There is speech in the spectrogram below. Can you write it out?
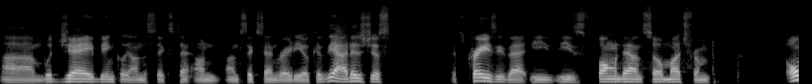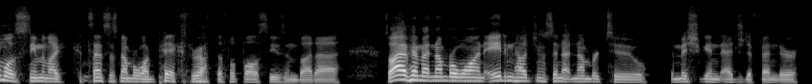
um, with Jay Binkley on the six ten on on six ten radio because yeah, it is just it's crazy that he he's fallen down so much from almost seeming like consensus number one pick throughout the football season. But uh, so I have him at number one, Aidan Hutchinson at number two, the Michigan edge defender.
